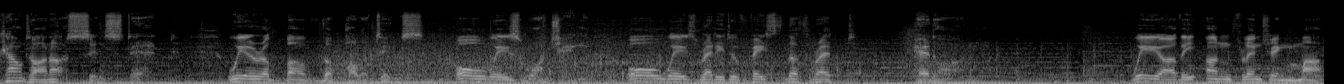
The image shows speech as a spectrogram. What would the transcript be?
Count on us instead. We're above the politics, always watching, always ready to face the threat head on. We are the unflinching mop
